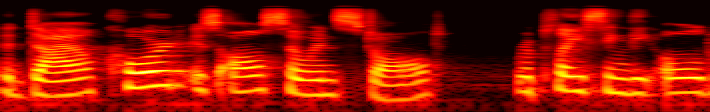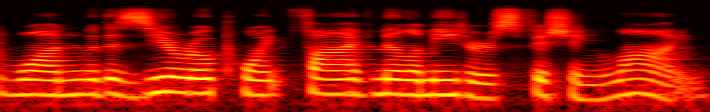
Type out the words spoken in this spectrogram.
The dial cord is also installed, replacing the old one with a 0.5 mm fishing line.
